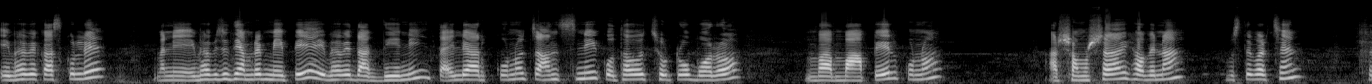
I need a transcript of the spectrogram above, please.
এভাবে কাজ করলে মানে এভাবে যদি আমরা মেপে এভাবে দাগ দিয়ে নিই, তাইলে আর কোনো চান্স নেই কোথাও ছোট, বড় বা মাপের কোনো আর সমস্যাই হবে না, বুঝতে পারছেন? তো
